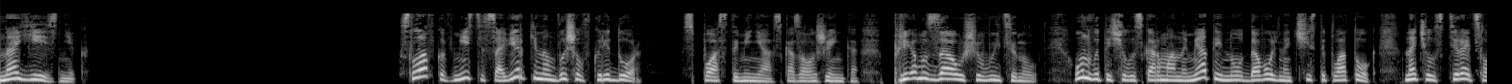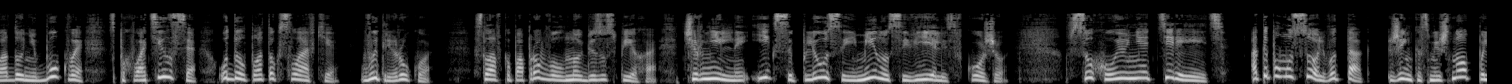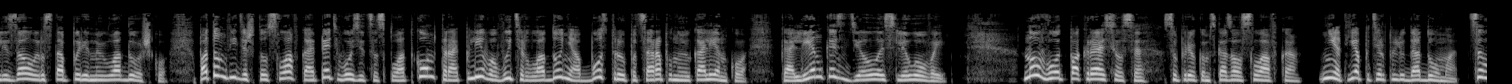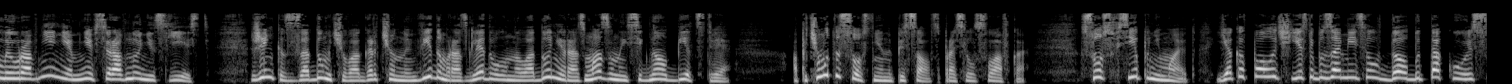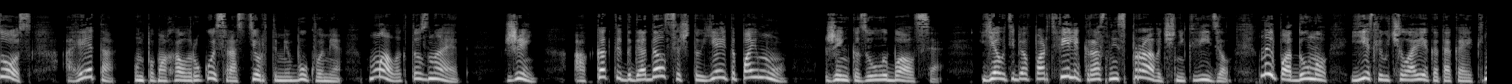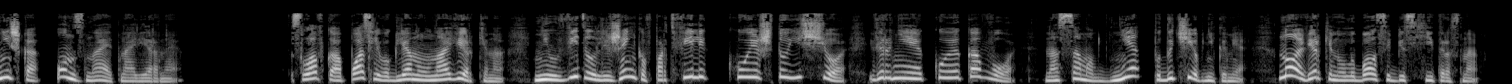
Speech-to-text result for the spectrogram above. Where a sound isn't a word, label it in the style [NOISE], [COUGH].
Наездник. Славка вместе с Аверкиным вышел в коридор. «Спас ты меня», — сказал Женька. «Прямо за уши вытянул». Он вытащил из кармана мятый, но довольно чистый платок, начал стирать с ладони буквы, спохватился, отдал платок Славке. «Вытри руку». Славка попробовал, но без успеха. Чернильные иксы, плюсы и минусы въелись в кожу. «В сухую не оттереть». «А ты помусоль, вот так!» Женька смешно полизал растопыренную ладошку. Потом, видя, что Славка опять возится с платком, торопливо вытер ладони об острую поцарапанную коленку. Коленка сделалась лиловой. «Ну вот, покрасился», — с упреком сказал Славка. «Нет, я потерплю до дома. Целое уравнение мне все равно не съесть». Женька с задумчиво огорченным видом разглядывала на ладони размазанный сигнал бедствия — «А почему ты СОС не написал?» — спросил Славка. «СОС все понимают. Яков Павлович, если бы заметил, дал бы такой СОС. А это...» — он помахал рукой с растертыми буквами. «Мало кто знает. Жень, а как ты догадался, что я это пойму?» Женька заулыбался. «Я у тебя в портфеле красный справочник видел. Ну и подумал, если у человека такая книжка, он знает, наверное». Славка опасливо глянул на Аверкина. Не увидел ли Женька в портфеле кое-что еще, вернее, кое-кого, на самом дне под учебниками? Но Аверкин улыбался бесхитростно.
